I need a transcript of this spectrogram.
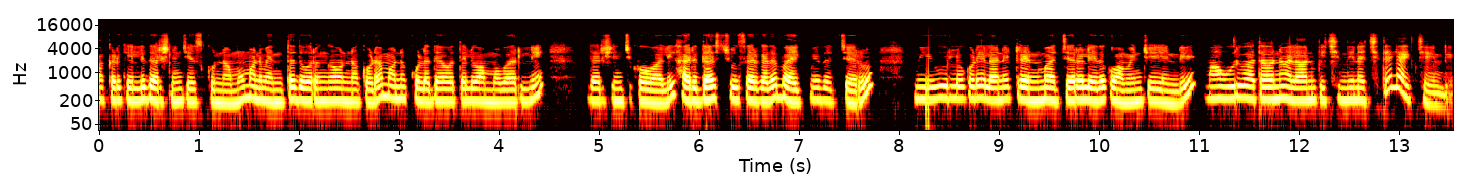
అక్కడికి వెళ్ళి దర్శనం చేసుకున్నాము. మనం ఎంత దూరంగా ఉన్నా కూడా మన కులదేవతలు అమ్మవారిని దర్శించుకోవాలి. హరిదాస్ చూశారు కదా బైక్ మీద వచ్చారు. మీ ఊర్లో కూడా ఇలానే ట్రెండ్ మార్చారో లేదో కామెంట్ చేయండి. మా ఊరి వాతావరణం ఎలా అనిపించింది నచ్చితే లైక్ చేయండి.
